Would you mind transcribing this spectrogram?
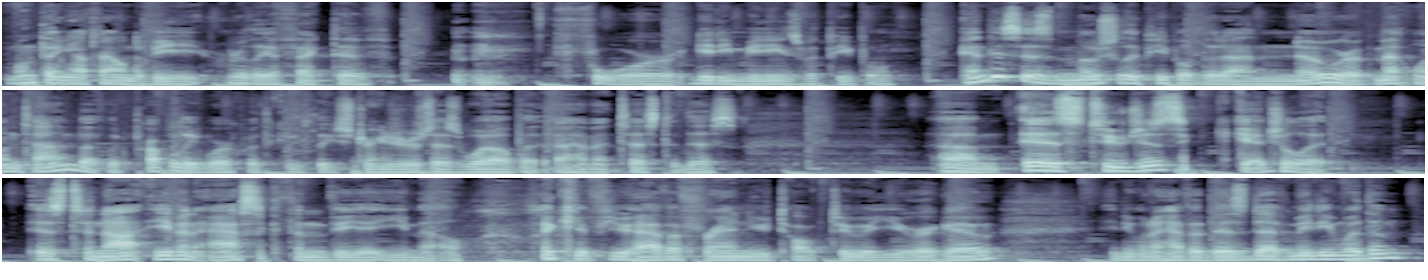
One thing I found to be really effective for getting meetings with people, and this is mostly people that I know or have met one time, but would probably work with complete strangers as well, but I haven't tested this, um, is to just schedule it, is to not even ask them via email. like if you have a friend you talked to a year ago and you want to have a biz dev meeting with them,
